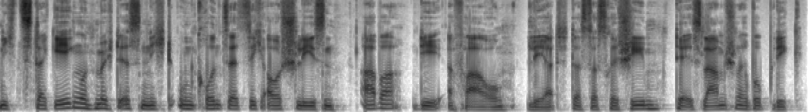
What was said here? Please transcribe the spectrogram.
nichts dagegen und möchte es nicht ungrundsätzlich ausschließen, aber die Erfahrung lehrt, dass das Regime der Islamischen Republik,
